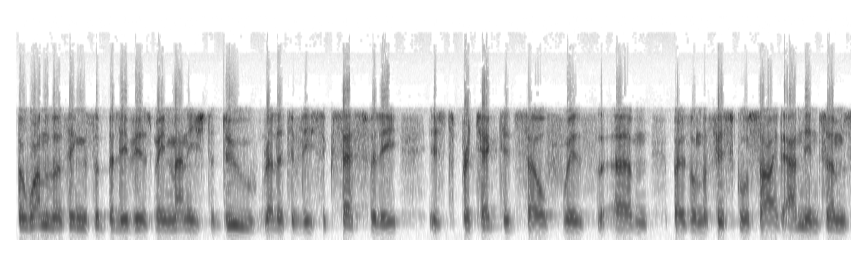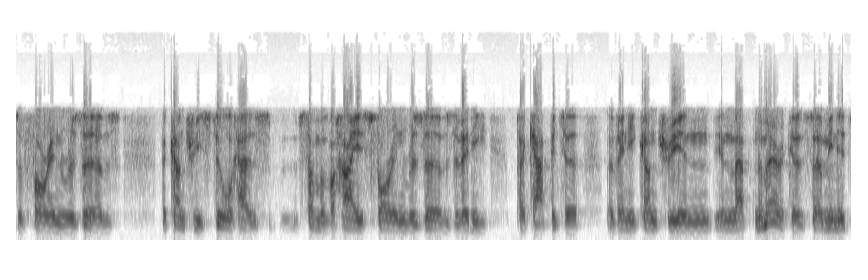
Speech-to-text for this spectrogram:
But one of the things that Bolivia has been managed to do relatively successfully is to protect itself with um, both on the fiscal side and in terms of foreign reserves. The country still has some of the highest foreign reserves of any per capita of any country in, in Latin America. So I mean, it's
